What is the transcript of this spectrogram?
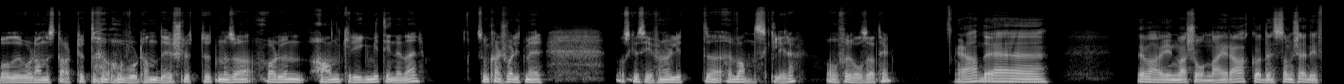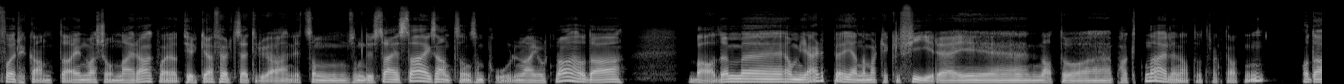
både hvordan det startet og hvordan det sluttet. Men så var det jo en annen krig midt inni der, som kanskje var litt mer, hva skal jeg si for noe, litt uh, vanskeligere å forholde seg til? Ja, det, det var jo invasjonen av Irak, og det som skjedde i forkant av invasjonen av Irak, var at Tyrkia følte seg trua, litt som, som du sa i stad, sånn som Polen har gjort nå. og da ba dem eh, om hjelp gjennom artikkel fire i eh, Nato-pakten, eller Nato-traktaten. Og da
